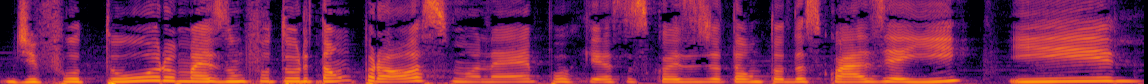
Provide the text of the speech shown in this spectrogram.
de futuro, mas um futuro tão próximo, né? Porque essas coisas já estão todas quase aí. E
